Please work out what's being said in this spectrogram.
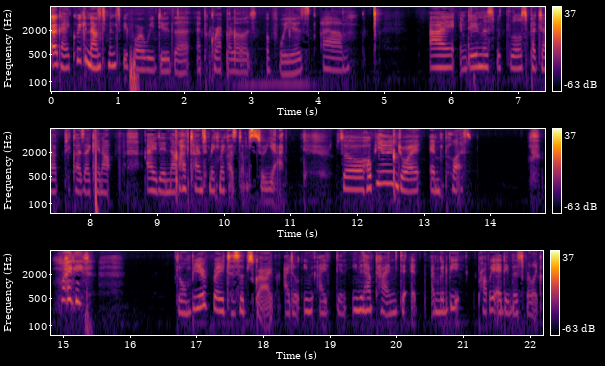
Okay, quick announcements before we do the epic rap battles of warriors. Um, I am doing this with Little Pet Shop because I cannot, I did not have time to make my customs. So yeah, so hope you enjoy. And plus, I need. Don't be afraid to subscribe. I don't even. I didn't even have time to. Ed- I'm gonna be probably editing this for like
